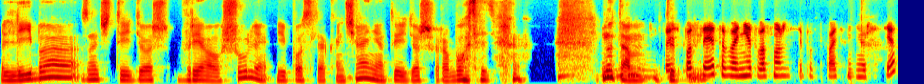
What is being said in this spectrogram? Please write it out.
либо, значит, ты идешь в реал шуле, и после окончания ты идешь работать. Ну, там... То есть после этого нет возможности поступать в университет?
